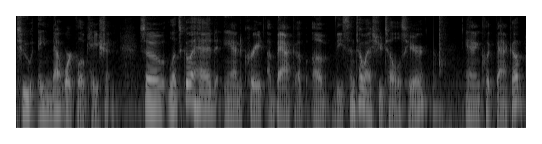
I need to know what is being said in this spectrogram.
to a network location. So let's go ahead and create a backup of the CentOS utils here and click backup.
